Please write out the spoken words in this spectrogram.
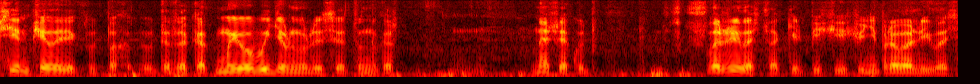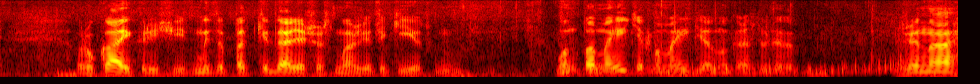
семь человек тут, пох- вот это как мы его выдернули с этого, ну как, знаешь, как вот сложилось так, кирпичи еще не провалилось. Рука и кричит. Мы подкидали, что смогли такие. Вон, помогите, помогите, ну как раз это жена,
